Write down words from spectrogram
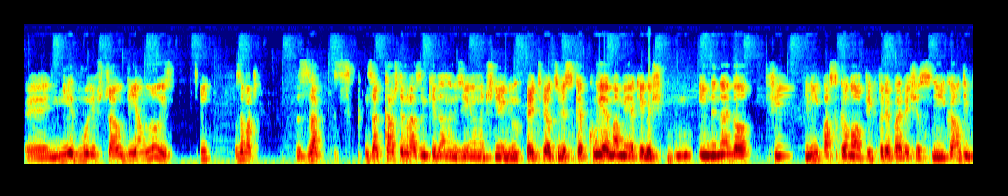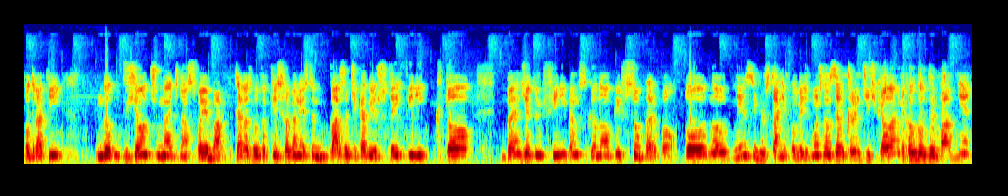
Yy, Nie błyszczał Dion Lewis. Zobacz, za, za każdym razem, kiedy analizujemy mecz New England Patriots, wyskakuje, mamy jakiegoś innego Filipa Skonopi, który pojawia się znikąd i potrafi no, wziąć mecz na swoje barki. Teraz był to Chris Hogan, jestem bardzo ciekawy już w tej chwili, kto będzie tym Filipem Skonopi w Super Bowl, bo no, nie jesteśmy w stanie powiedzieć. Można zakręcić kołem, kogo wypadnie,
